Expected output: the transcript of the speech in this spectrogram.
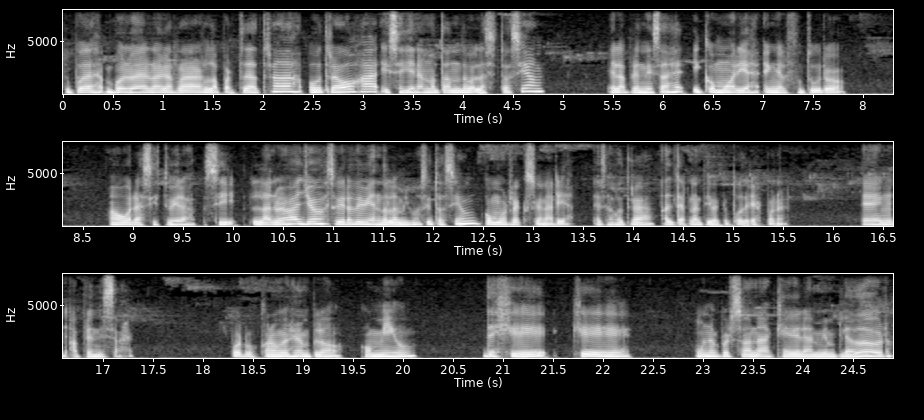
Tú puedes volver a agarrar la parte de atrás, otra hoja y seguir anotando la situación, el aprendizaje y cómo harías en el futuro. Ahora, si estuvieras, si la nueva yo estuviera viviendo la misma situación, ¿cómo reaccionaría? Esa es otra alternativa que podrías poner en aprendizaje. Por buscar un ejemplo conmigo, dejé que una persona que era mi empleador,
